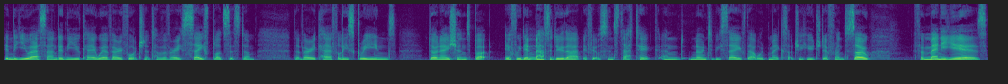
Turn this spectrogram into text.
in the US and in the UK we're very fortunate to have a very safe blood system that very carefully screens donations. But if we didn't have to do that if it was synthetic and known to be safe that would make such a huge difference. So for many years,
